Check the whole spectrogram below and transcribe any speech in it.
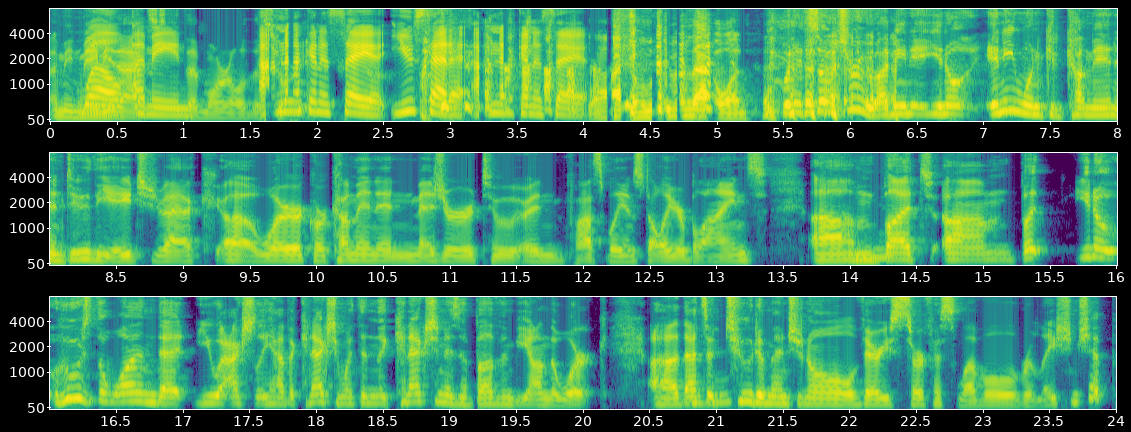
I mean, maybe well, that's I mean, the moral of the story. I'm not going to say it. You said it. I'm not going to say it. I'm leaving that one. but it's so true. I mean, you know, anyone could come in and do the HVAC uh, work or come in and measure to and possibly install your blinds. Um, mm-hmm. But um, but you know who's the one that you actually have a connection with? And the connection is above and beyond the work. Uh, that's mm-hmm. a two-dimensional very surface level relationship.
